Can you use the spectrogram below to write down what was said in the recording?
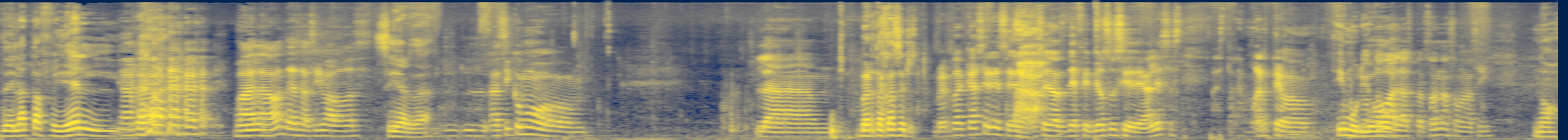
delata Fidel. Ajá. Va, la onda es así, vamos. Sí, ¿verdad? Así como la Berta Cáceres. Berta Cáceres era- o sea, defendió sus ideales hasta, la muerte, vamos. Y murió. No todas las personas son así. No,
